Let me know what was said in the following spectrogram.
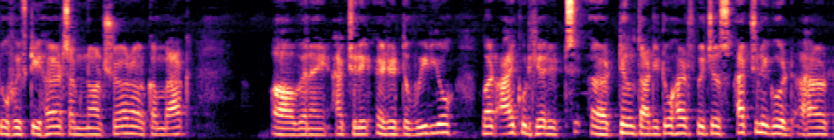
250 Hertz I'm not sure. I'll come back uh, when I actually edit the video. But I could hear it uh, till 32 Hertz which is actually good. I have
